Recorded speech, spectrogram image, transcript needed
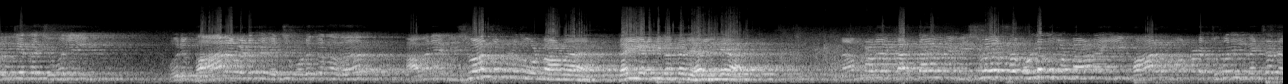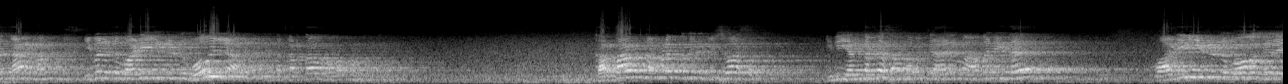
കൃത്യന്റെ ചുമലിൽ ഒരു ഭാരം ഭാരമെടുത്ത് വെച്ച് കൊടുക്കുന്നത് അവനെ വിശ്വാസമുള്ളത് കൊണ്ടാണ് കൈയടിച്ച് കത്തല്ല നമ്മുടെ കർത്താവിന് വിശ്വാസമുള്ളത് കൊണ്ടാണ് ഈ ഭാരം നമ്മുടെ ചുമലിൽ വെച്ചത്. കാരണം ഇവനത് വഴിയിലിട്ടിട്ട് പോവില്ല എന്ന കർത്താവ് ഉറപ്പുണ്ട്. കർത്താവ് നമ്മളെ കുറിച്ചൊരു വിശ്വാസം. ഇനി എന്തൊക്കെ സംഭവിച്ചാലും അവനിത് വഴിയിലിട്ടിട്ട് ഇതിനെ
